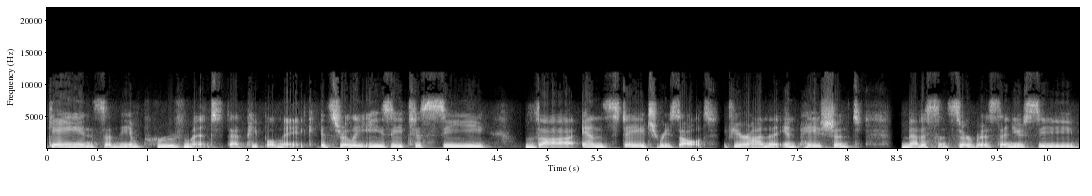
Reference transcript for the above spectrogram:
gains and the improvement that people make. It's really easy to see the end stage result. If you're on the inpatient medicine service and you see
